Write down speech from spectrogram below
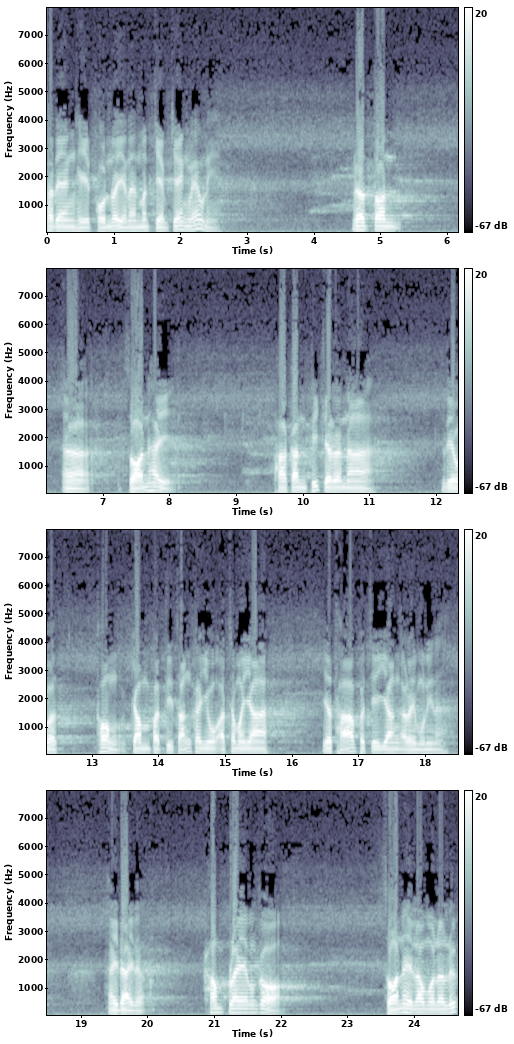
แสดงเหตุผลว่าอย่างนั้น มันแจ่มแจ้งแล้วนี่ แล้วตอนอสอนให้ พากันพิจารณา เรียกว่าท่องจำปฏิสังขโยอัชมยายถาปเจยังอะไรหมูนี้นะ ให้ได้แล้วคำแปลมันก็ สอนให้เรามาระลึก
